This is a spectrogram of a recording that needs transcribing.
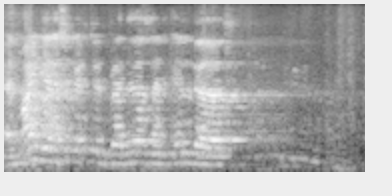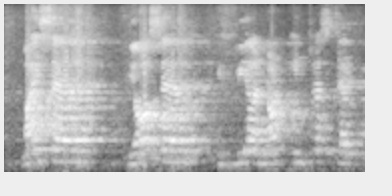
And my dear respected brothers and elders, myself, yourself, if we are not interested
